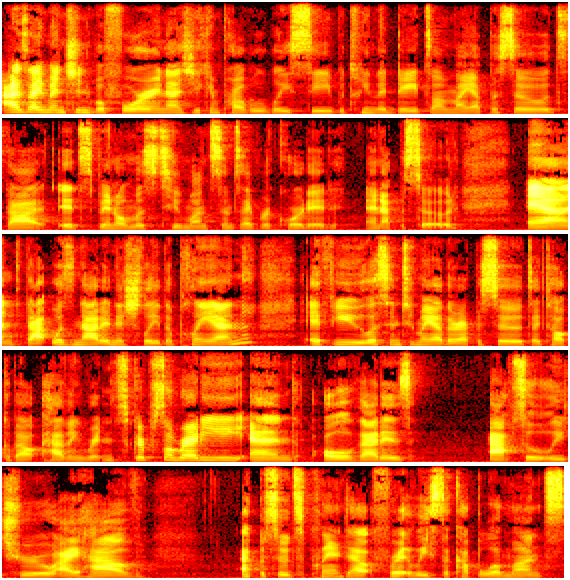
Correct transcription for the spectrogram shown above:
as I mentioned before, and as you can probably see between the dates on my episodes, that it's been almost two months since I've recorded an episode. And that was not initially the plan. If you listen to my other episodes, I talk about having written scripts already, and all of that is absolutely true. I have episodes planned out for at least a couple of months,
